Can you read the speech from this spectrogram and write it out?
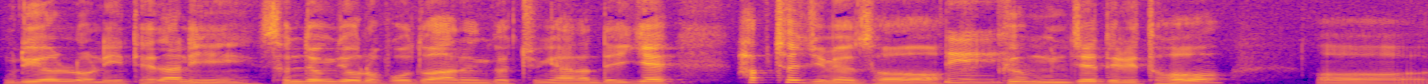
우리 언론이 대단히 선정적으로 보도하는 것 중에 하나인데 이게 합쳐지면서 네. 그 문제들이 더 어,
